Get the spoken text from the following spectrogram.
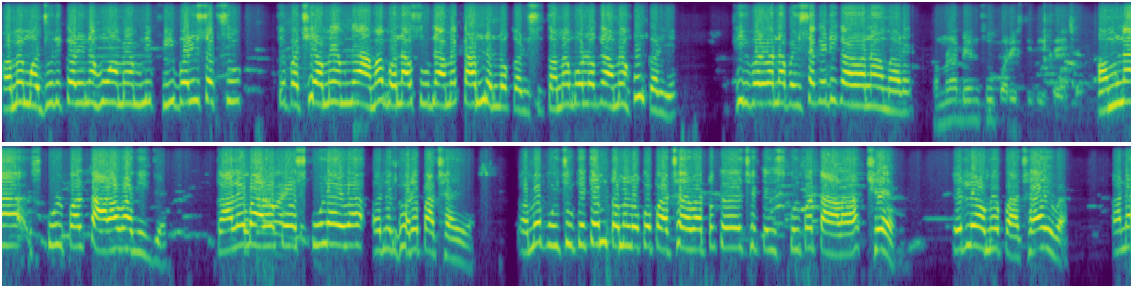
અમે મજૂરી કરીને હું અમે એમની ફી ભરી શકશું કે પછી અમે એમને આમાં બનાવશું ને અમે કામ ધંધો કરીશું? તમે બોલો કે અમે શું કરીએ? ફી ભરવાના પૈસા કેટલી કરવાના અમારે? હમણાં બેન શું પરિસ્થિતિ થઈ છે? હમણાં સ્કૂલ પર તાળા વાગી ગયા. કાલે બાળકો સ્કૂલ આવ્યા અને ઘરે પાછા આવ્યા. અમે પૂછ્યું કે કેમ તમે લોકો પાછા આવ્યા? તો કહે છે કે સ્કૂલ પર તાળા છે. એટલે અમે પાછા આવ્યા. અને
